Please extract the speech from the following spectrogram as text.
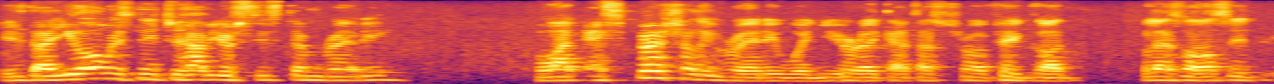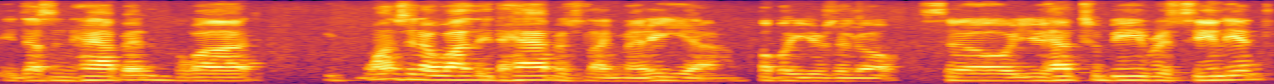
is that you always need to have your system ready, but especially ready when you're a catastrophic. God bless us, it, it doesn't happen, but once in a while it happens like maria a couple of years ago. So you have to be resilient.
